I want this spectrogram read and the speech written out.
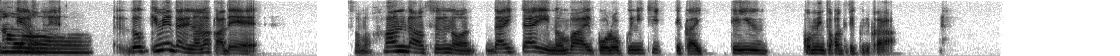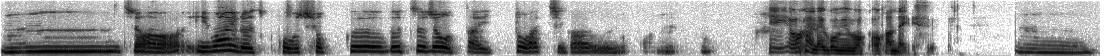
あっていうのねあ。ドキュメンタリーの中で、その判断するのは大体の場合5、6日って書いていうコメントが出てくるから。うーん、じゃあ、いわゆるこう植物状態とは違うのかね。いやわかんない。ごめん、わわかんないです。うん。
